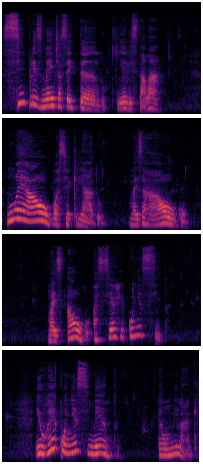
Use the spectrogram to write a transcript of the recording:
simplesmente aceitando que ele está lá, não é algo a ser criado, mas há algo, mas algo a ser reconhecido. E o reconhecimento é um milagre.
